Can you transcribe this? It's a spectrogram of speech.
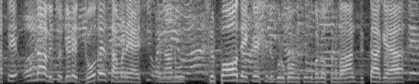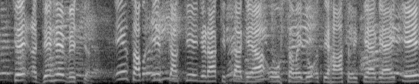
ਅਤੇ ਉਹਨਾਂ ਵਿੱਚੋਂ ਜਿਹੜੇ ਯੋਧੇ ਸਾਹਮਣੇ ਆਏ ਸੀ, ਉਹਨਾਂ ਨੂੰ ਸਿਰਪਾਉ ਦੇ ਕੇ ਸ੍ਰੀ ਗੁਰੂ ਗੋਬਿੰਦ ਸਿੰਘ ਵੱਲੋਂ ਸਨਮਾਨ ਦਿੱਤਾ ਗਿਆ ਤੇ ਅਜਿਹੇ ਵਿੱਚ ਇਹ ਸਭ ਇਸ ਕਰਕੇ ਜਿਹੜਾ ਕੀਤਾ ਗਿਆ ਉਸ ਸਮੇਂ ਜੋ ਇਤਿਹਾਸ ਲਿਖਿਆ ਗਿਆ ਹੈ ਕਿ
